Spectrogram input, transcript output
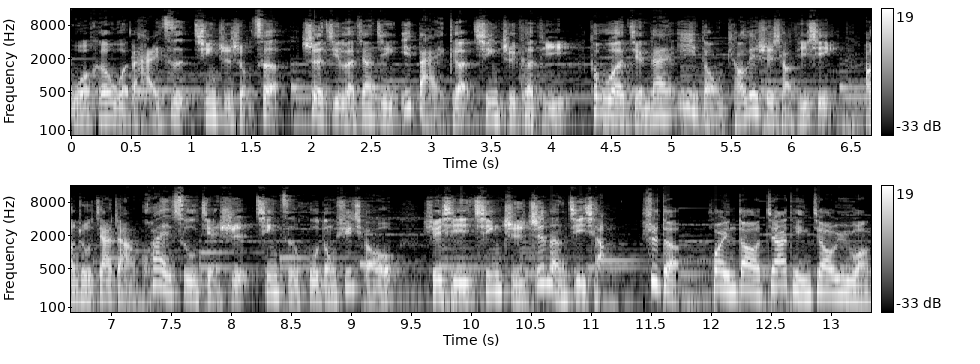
《我和我的孩子亲职手册》，设计了将近一百个亲职课题，通过简单易懂条列式小提醒，帮助家长快速检视亲子互动需求，学习亲职智能技巧。是的，欢迎到家庭教育网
